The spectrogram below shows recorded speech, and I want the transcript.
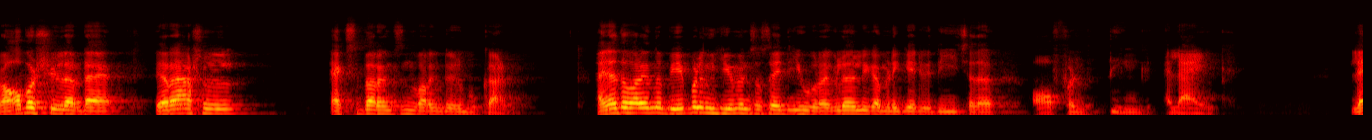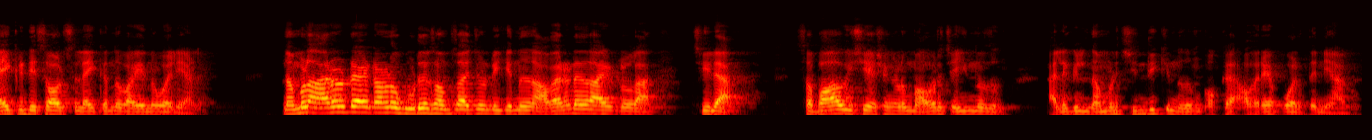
റോബർട്ട് ഷീലറുടെ ഇറാഷണൽ എക്സ്പെറൻസ് എന്ന് പറഞ്ഞിട്ടൊരു ബുക്കാണ് അതിനകത്ത് പറയുന്നത് people in human society who regularly communicate with each other often think like like dissolves like എന്ന് പറയുന്ന പോലെയാണ്. നമ്മൾ ആരോടായിട്ടാണോ കൂടുതൽ സംസാരിച്ചുകൊണ്ടിരിക്കുന്നത്? അവരുടേതായിട്ടുള്ള ചില സ്വഭാവവിശേഷങ്ങളും അവർ ചെയ്യുന്നതും അല്ലെങ്കിൽ നമ്മൾ ചിന്തിക്കുന്നതും ഒക്കെ അവരെ പോലെ തന്നെയാകും.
